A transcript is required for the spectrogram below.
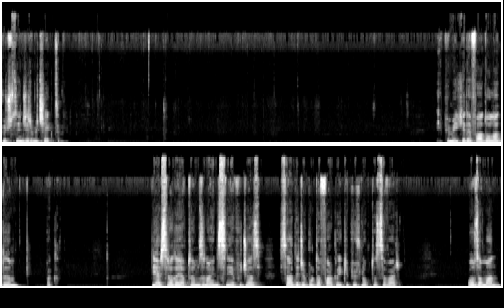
üç zincirimi çektim. İpimi iki defa doladım. Bakın. Diğer sırada yaptığımızın aynısını yapacağız. Sadece burada farklı iki püf noktası var. O zaman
